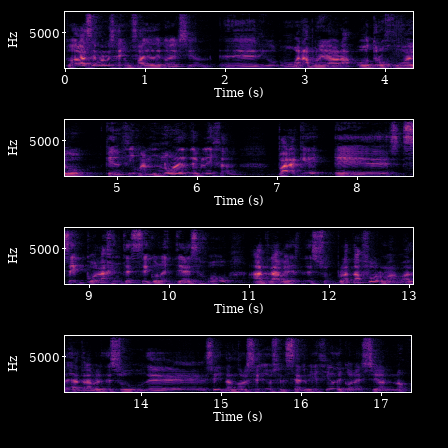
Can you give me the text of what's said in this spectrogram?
Todas las semanas hay un fallo de conexión. Eh, digo, como van a poner ahora otro juego que encima no es de Blizzard, para que eh, la gente se conecte a ese juego a través de su plataforma, ¿vale? A través de su... De, sí, dándoles ellos el servicio de conexión, ¿no?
